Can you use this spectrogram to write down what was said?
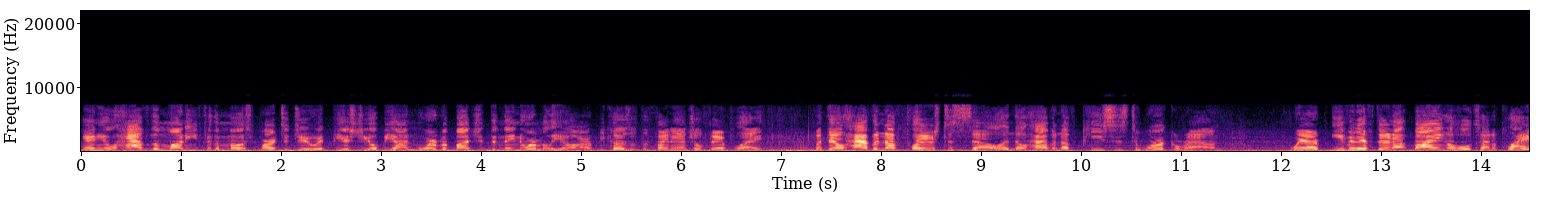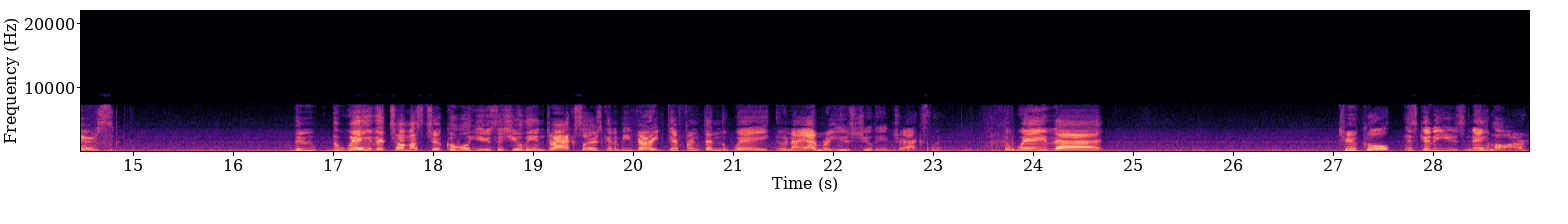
and you'll have the money for the most part to do it. PSG will be on more of a budget than they normally are because of the financial fair play, but they'll have enough players to sell and they'll have enough pieces to work around where even if they're not buying a whole ton of players, the the way that Thomas Tuchel will use the Julian Draxler is going to be very different than the way Unai Emery used Julian Draxler. The way that Tuchel is going to use Neymar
